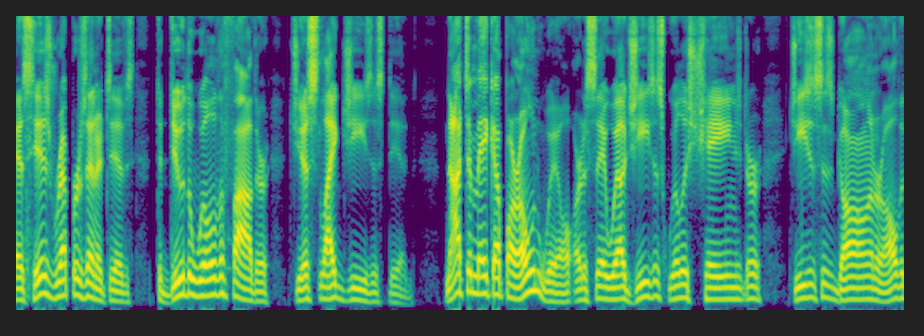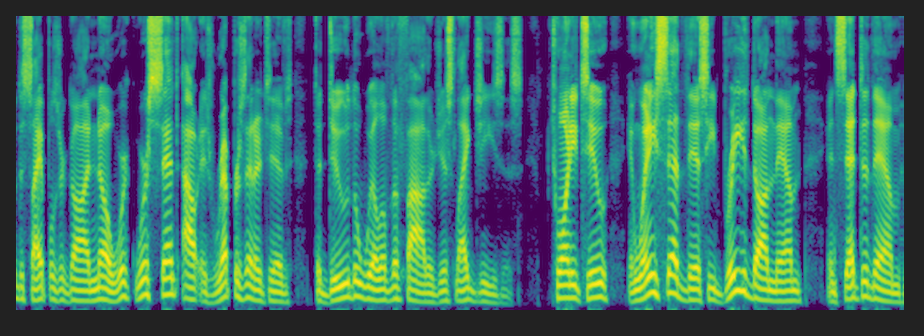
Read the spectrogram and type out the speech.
as his representatives to do the will of the Father just like Jesus did. Not to make up our own will or to say, well, Jesus' will has changed or Jesus is gone or all the disciples are gone. No, we're, we're sent out as representatives to do the will of the Father, just like Jesus. 22. And when he said this, he breathed on them and said to them,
